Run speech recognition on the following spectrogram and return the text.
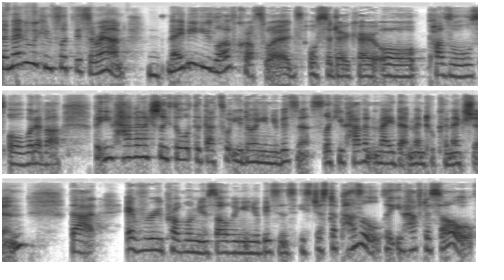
So maybe we can flip this around. Maybe you love crosswords or Sudoku or puzzles or whatever, but you haven't actually thought that that's what you're doing in your business. Like you haven't made that mental connection that every problem you're solving in your business is just a puzzle that you have to solve.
